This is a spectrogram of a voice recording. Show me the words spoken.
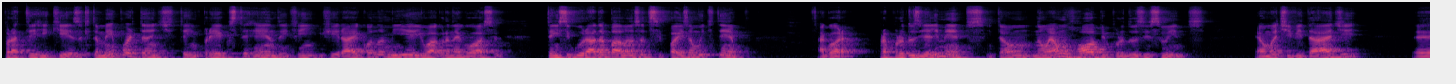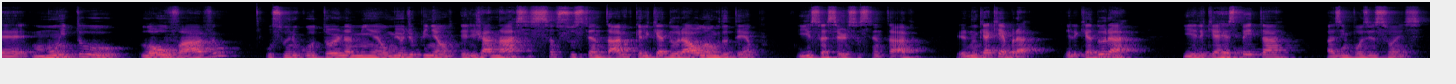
para ter riqueza, que também é importante, ter empregos, ter renda, enfim, girar a economia e o agronegócio tem segurado a balança desse país há muito tempo. Agora, para produzir alimentos. Então, não é um hobby produzir suínos. É uma atividade é, muito louvável. O suinocultor, na minha humilde opinião, ele já nasce sustentável, porque ele quer durar ao longo do tempo. E isso é ser sustentável. Ele não quer quebrar, ele quer durar. E ele quer respeitar as imposições.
